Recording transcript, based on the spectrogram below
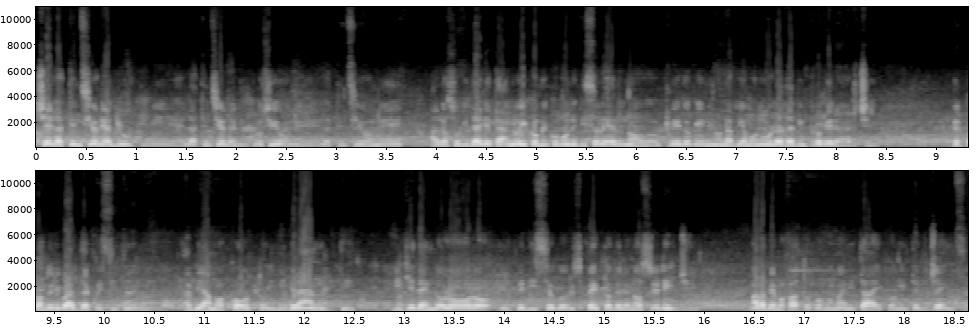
c'è l'attenzione agli ultimi, l'attenzione all'inclusione, l'attenzione alla solidarietà. Noi come Comune di Salerno credo che non abbiamo nulla da rimproverarci per quanto riguarda questi temi. Abbiamo accolto i migranti richiedendo loro il pedissequo rispetto delle nostre leggi, ma l'abbiamo fatto con umanità e con intelligenza.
